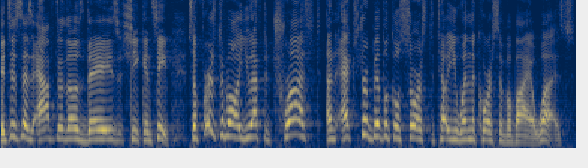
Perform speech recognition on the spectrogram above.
It just says after those days she conceived. So first of all, you have to trust an extra biblical source to tell you when the course of Abiah was.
